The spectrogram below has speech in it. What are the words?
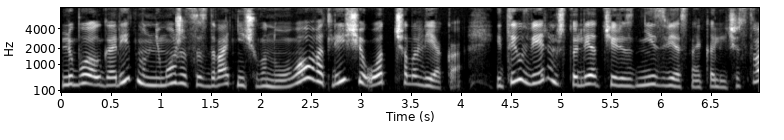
любой алгоритм он не может создавать ничего нового, в отличие от человека. И ты уверен, что лет через неизвестное количество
